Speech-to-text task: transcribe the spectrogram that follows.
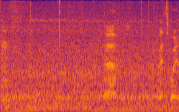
Mhm. Ja, jetzt wohl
